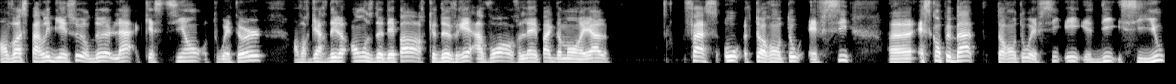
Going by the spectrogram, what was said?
On va se parler, bien sûr, de la question Twitter. On va regarder le 11 de départ que devrait avoir l'impact de Montréal face au Toronto FC. Euh, est-ce qu'on peut battre Toronto FC et DCU?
